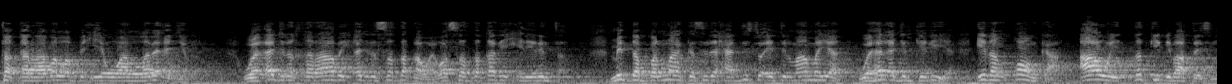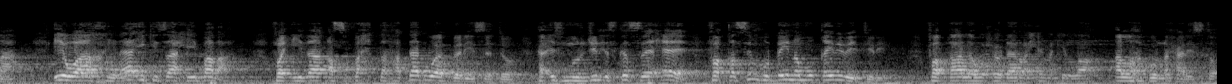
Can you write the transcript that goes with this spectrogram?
Ta qaraabo la bixiyo waa laba ajir waa ajri qaraabay ajri sadaqa waay waa sadaqadii xidhiirinta midda bannaanka sida xaadiistu ay tilmaamayaan waa hal ajir keliya. Idan qoomka aaway dadkii dhibaataysnaa iyo waa akhilaa'iki saaxiibada. Faidaa asbaxta haddaad waa ha ismurjin iska seexee faqasimhu baynahum u qaybi bay tihi faqaala wuxuu dhaha raximaki اllah allah kuu naxariisto.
